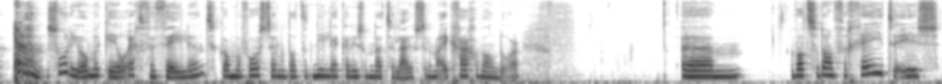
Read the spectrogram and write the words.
sorry hoor, mijn keel, echt vervelend. Ik kan me voorstellen dat het niet lekker is om naar te luisteren, maar ik ga gewoon door. Um, wat ze dan vergeten is,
